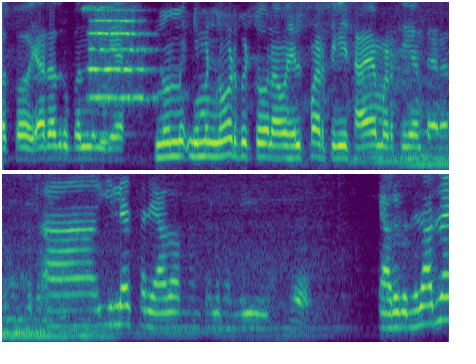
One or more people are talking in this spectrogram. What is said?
ಅಥವಾ ಯಾರಾದ್ರೂ ಬಂದು ನಿಮ್ಗೆ ನಿಮ್- ನಿಮ್ಮನ್ನ ನೋಡ್ಬಿಟ್ಟು ನಾವು ಹೆಲ್ಪ್ ಮಾಡ್ತೀವಿ ಸಹಾಯ ಮಾಡ್ತೀವಿ ಅಂತ ಯಾರಾದ್ರೂ ಮುಂದೆ ಆ, ಇಲ್ಲ ಸರ್ ಯಾರು ಹಂಗಂತೆಲ್ಲ ಬಂದಿಲ್ಲ. ಯಾರು ಬಂದಿಲ್ಲ. ಆದ್ರೆ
